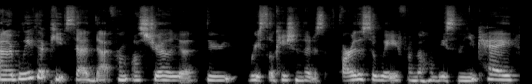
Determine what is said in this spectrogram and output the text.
And I believe that Pete said that from Australia, the race location that is farthest away from the home base in the UK,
